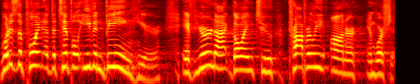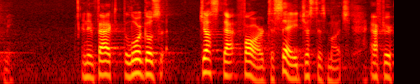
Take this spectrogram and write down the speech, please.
what is the point of the temple even being here if you're not going to properly honor and worship me? And in fact, the Lord goes just that far to say just as much after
